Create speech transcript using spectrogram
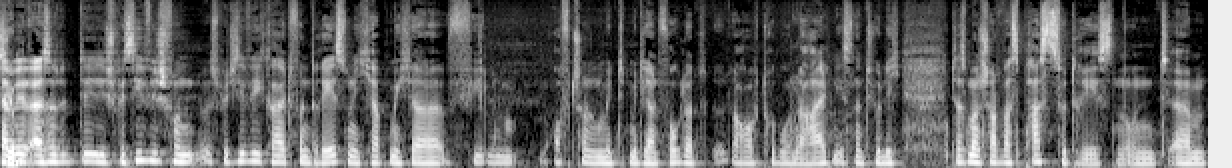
Äh, ja, also die spezifisch von, Spezifik von Dresden, ich habe mich da viel oft schon mit, mit Jan Vogler auch drüber unterhalten, ist natürlich, dass man schaut, was passt zu Dresden. Und ähm,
